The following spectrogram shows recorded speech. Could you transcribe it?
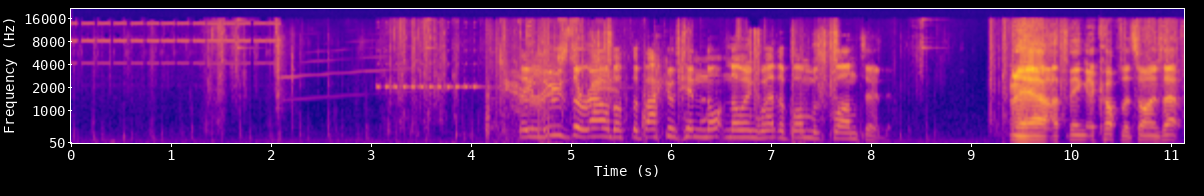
They lose the round off the back of him not knowing where the bomb was planted. Yeah, I think a couple of times that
